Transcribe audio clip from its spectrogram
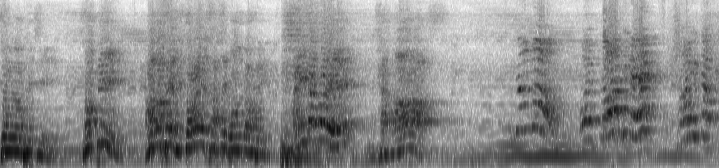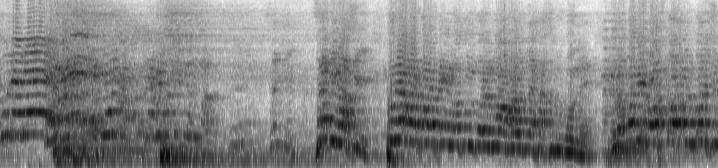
জমে উঠেছে। সত্যি আমাদের চয়েস আছে বলতে হবে। এটা করে ঝাঁকাস তুমি আমার ঘরে থেকে নতুন করে মহাভারত লেখা শুরু করলে। দ্রৌপদীর করেছিল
